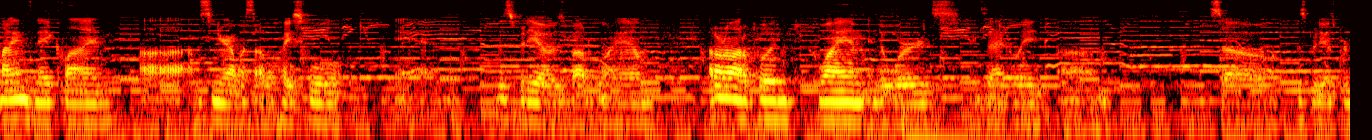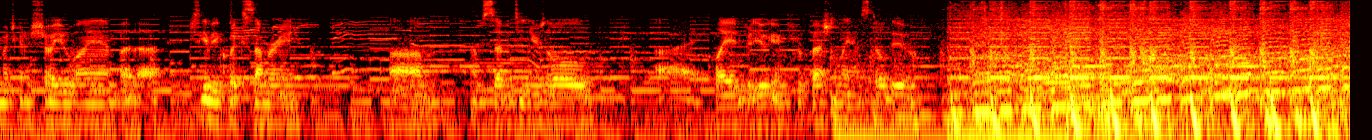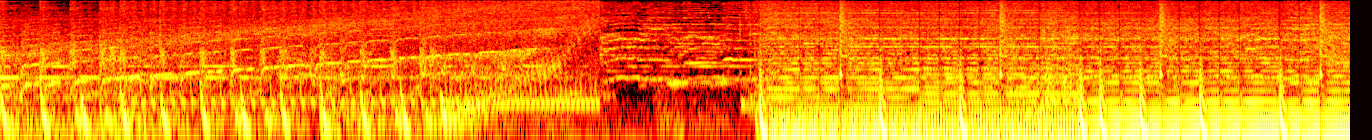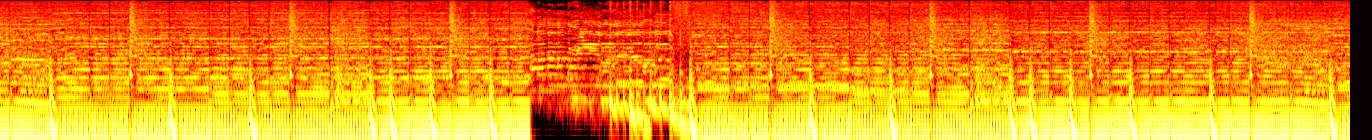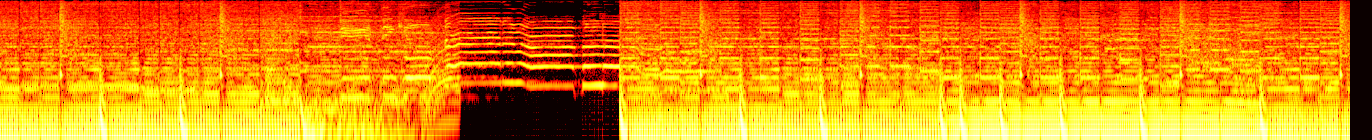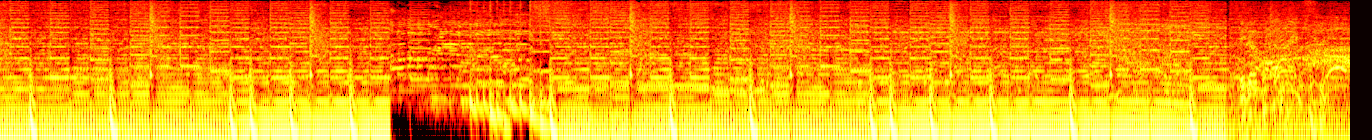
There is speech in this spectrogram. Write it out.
my name's Nate Klein. Uh, I'm a senior at West High School, and this video is about who I am. I don't know how to put who I am into words exactly, um, so this video is pretty much going to show you who I am, but uh, just give you a quick summary. Um, I'm 17 years old. I played video games professionally, I still do. He got points.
